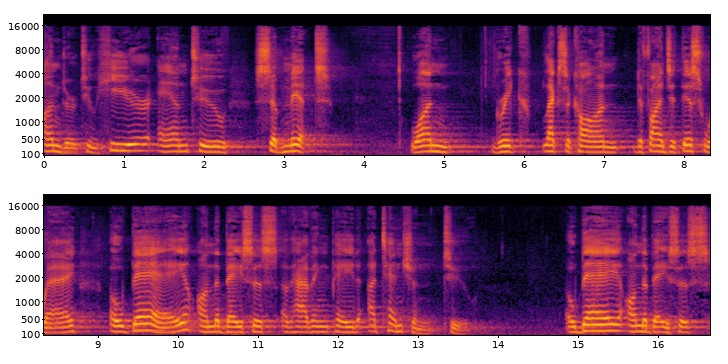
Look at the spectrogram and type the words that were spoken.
under, to hear and to submit. One Greek lexicon defines it this way obey on the basis of having paid attention to. Obey on the basis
